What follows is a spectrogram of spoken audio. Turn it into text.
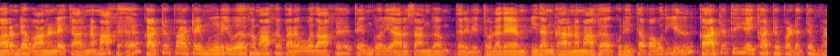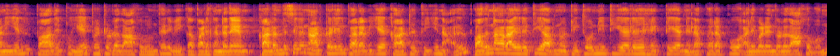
வறண்ட வானிலை காரணமாக கட்டுப்பாட்டை மீறி வேகமாக பரவுவதாக தென்கொரிய அரசாங்கம் தெரிவித்துள்ளது. இதன் காரணமாக குறித்த பகுதியில் காட்டு தீயை கட்டுப்படுத்தும் பணியில் பாதிப்பு ஏற்பட்டுள்ளதாகவும் தெரிவிக்கப்படுகின்றது. கடந்த சில நாட்களில் பரவிய காட்டு தீயினால் பதினாலாயிரத்தி அறுநூற்றி தொண்ணூற்றி ஏழு ஹெக்டேர் நிலப்பரப்பு அழிவடைந்துள்ளதாகவும்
